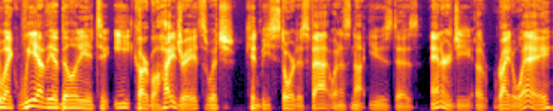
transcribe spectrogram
like we have the ability to eat carbohydrates which can be stored as fat when it's not used as energy uh, right away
